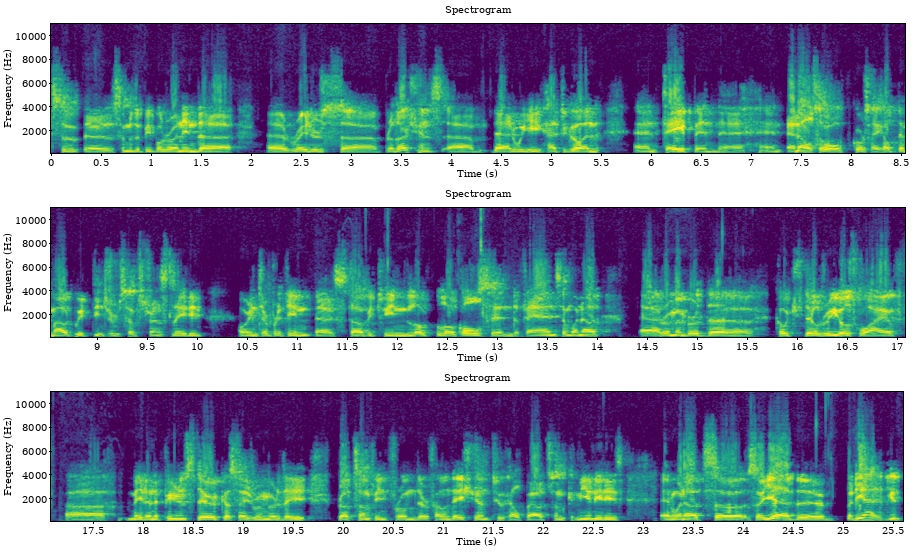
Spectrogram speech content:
so, uh, some of the people running the uh, Raiders uh, productions um, that we had to go and, and tape and, uh, and and also of course I helped them out with in terms of translating or interpreting stuff between lo- locals and the fans and whatnot. I remember the coach Del Rio's wife made an appearance there because I remember they brought something from their foundation to help out some communities and went out. So so yeah, the but yeah, you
